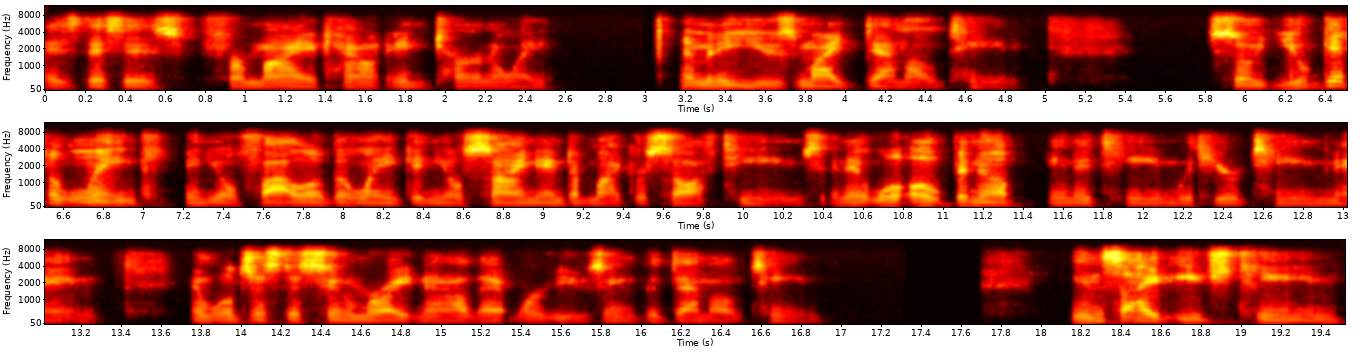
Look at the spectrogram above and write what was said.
as this is for my account internally. I'm going to use my demo team. So you'll get a link and you'll follow the link and you'll sign into Microsoft Teams and it will open up in a team with your team name. And we'll just assume right now that we're using the demo team. Inside each team,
